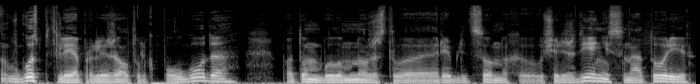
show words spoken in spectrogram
В госпитале я пролежал только полгода. Потом было множество реабилитационных учреждений, санаториев.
